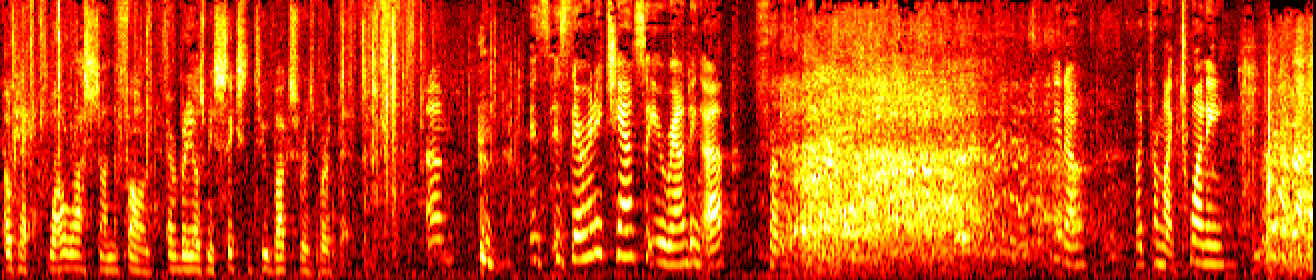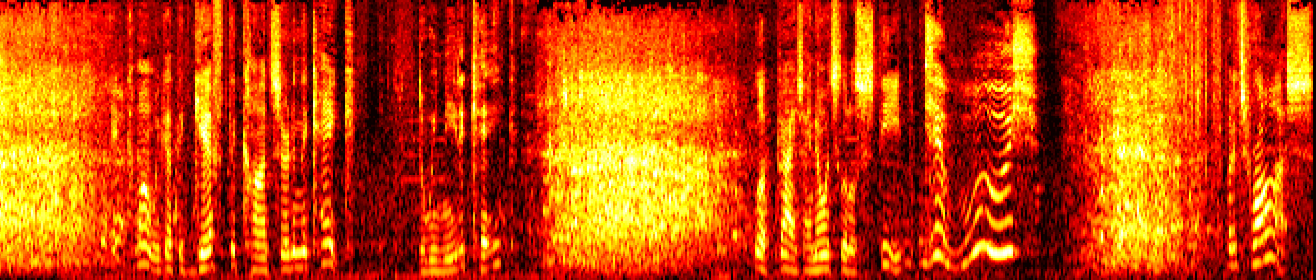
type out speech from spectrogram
Okay, while Ross is on the phone, everybody owes me 62 bucks for his birthday. Um, is, is there any chance that you're rounding up from, you know, like from like 20? Hey, come on, we got the gift, the concert, and the cake. Do we need a cake? Look, guys, I know it's a little steep, Whoosh. but it's Ross.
